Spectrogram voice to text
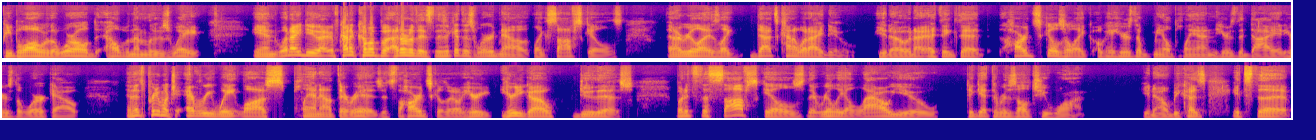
people all over the world, helping them lose weight. And what I do, I've kind of come up with, I don't know this, I get this word now, like soft skills. And I realize like that's kind of what I do, you know, and I, I think that hard skills are like, okay, here's the meal plan, here's the diet, here's the workout. And that's pretty much every weight loss plan out there is. It's the hard skills. Oh, here, here you go, do this. But it's the soft skills that really allow you to get the results you want you know because it's the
